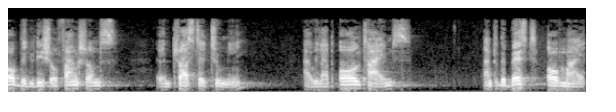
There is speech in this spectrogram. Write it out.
of the judicial functions entrusted to me, I will at all times and to the best of my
